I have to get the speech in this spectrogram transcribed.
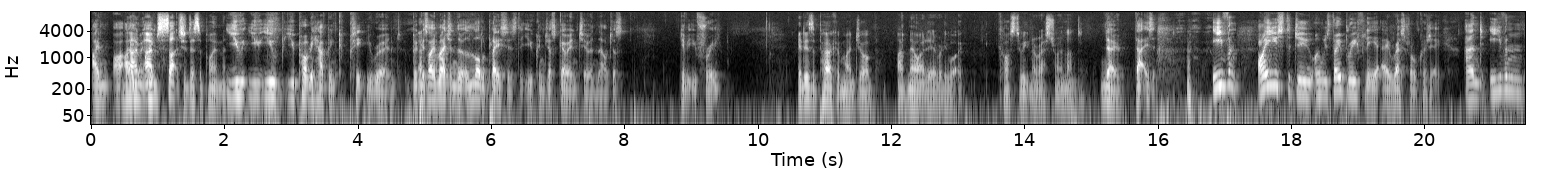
I'm I, I, I, am I'm such a disappointment. you, you you you probably have been completely ruined because I imagine there are a lot of places that you can just go into and they'll just give it you free. It is a perk of my job. I've no idea really what it costs to eat in a restaurant in London. No, that is even. I used to do. I was very briefly a restaurant critic, and even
